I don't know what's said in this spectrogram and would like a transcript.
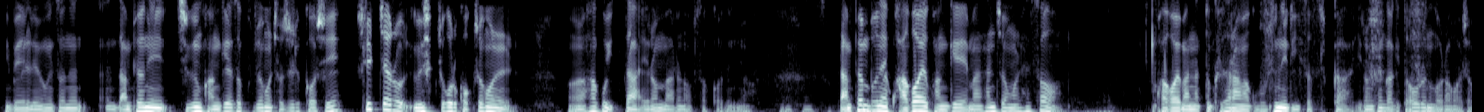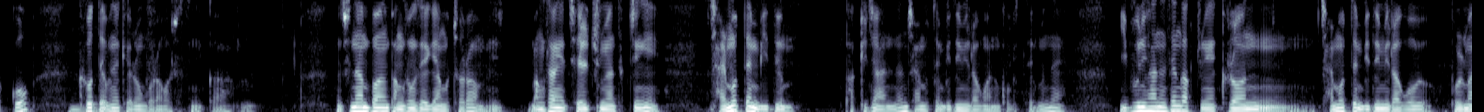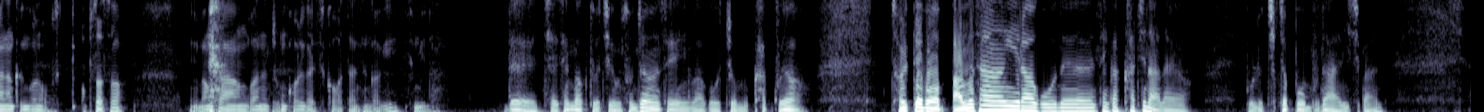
이 메일 내용에서는 남편이 지금 관계에서 부정을 저질 것이 실제로 의식적으로 걱정을 어, 하고 있다 이런 말은 없었거든요. 남편분의 과거의 관계에만 한정을 해서 과거에 만났던 그 사람하고 무슨 일이 있었을까 이런 생각이 떠오르는 거라고 하셨고 그것 때문에 괴로운 거라고 하셨으니까 지난번 방송에서 얘기한 것처럼 이 망상의 제일 중요한 특징이 잘못된 믿음 바뀌지 않는 잘못된 믿음이라고 하는 거기 때문에 이분이 하는 생각 중에 그런 잘못된 믿음이라고 볼 만한 근거는 없, 어서 망상과는 좀 거리가 있을 것 같다는 생각이 듭니다. 네, 제 생각도 지금 손정현 선생님하고 좀 같고요. 절대 뭐 망상이라고는 생각하진 않아요. 물론 직접 본 분은 아니지만.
